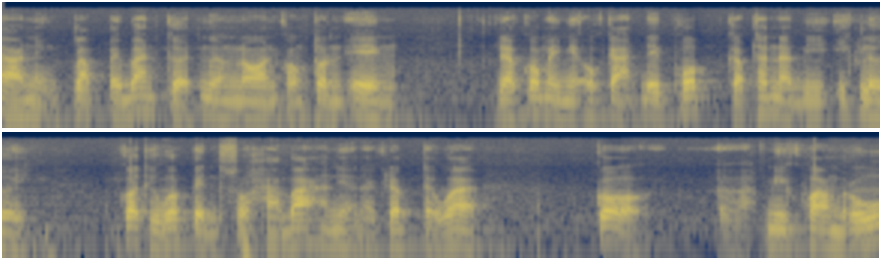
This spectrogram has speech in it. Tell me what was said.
ลาหนึ่ง กลับไปบ้านเกิดเมืองนอนของตนเอง แล้วก็ไม่มีโอกาสได้พบกับท่านนาบีอีกเลย ก็ถือว่าเป็นสหาบะเนี่ยนะครับ แต่ว่าก็มีความรู้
